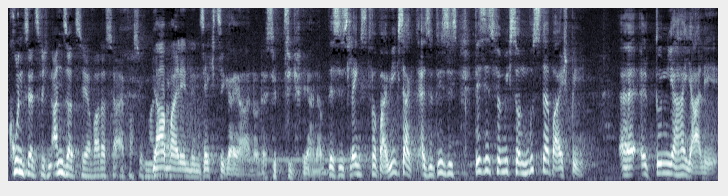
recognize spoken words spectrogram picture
grundsätzlichen Ansatz her war das ja einfach so gemeint. Ja, mal in den 60er Jahren oder 70er Jahren. Aber das ist längst vorbei. Wie gesagt, also dieses, das ist für mich so ein Musterbeispiel. Äh, Dunja Hayali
